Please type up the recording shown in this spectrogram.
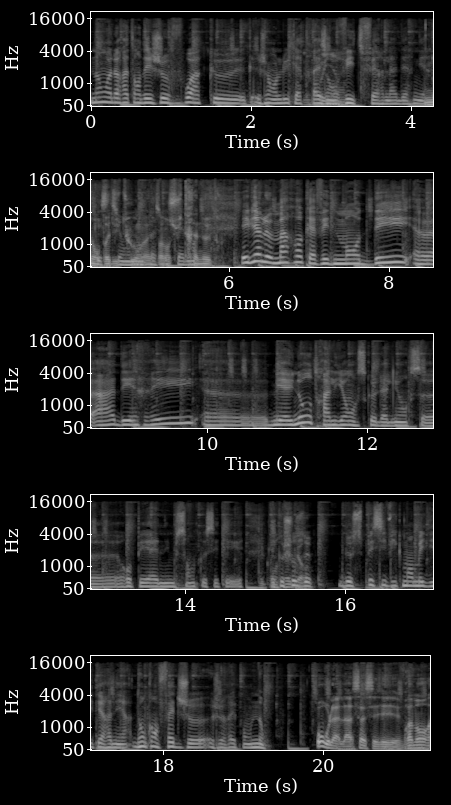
Non, alors attendez, je vois que Jean-Luc a très envie de faire la dernière Non, question. pas du tout. non, hein, pas vraiment, je suis très neutre. Eh bien, le Maroc avait demandé euh, à adhérer, euh, mais à une autre alliance que l'alliance euh, européenne. Il me semble que c'était quelque chose de, spécifiquement méditerranéen. Donc, en fait, je, je réponds non. Oh là là, ça c'est vraiment.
